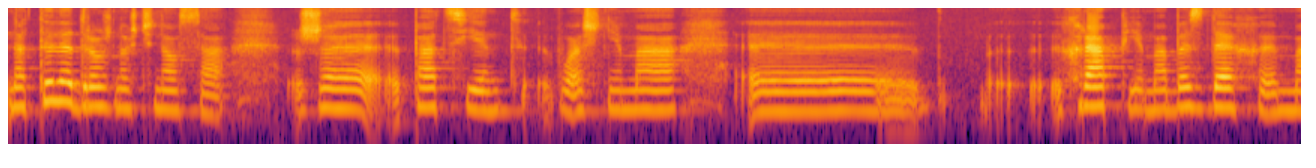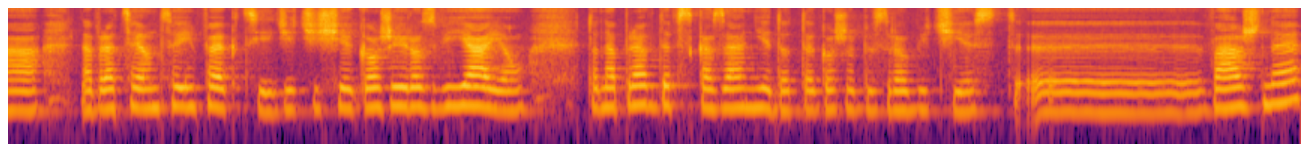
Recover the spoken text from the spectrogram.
na tyle drożność nosa, że pacjent właśnie ma chrapie, ma bezdechy, ma nawracające infekcje, dzieci się gorzej rozwijają, to naprawdę wskazanie do tego, żeby zrobić jest yy, ważne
